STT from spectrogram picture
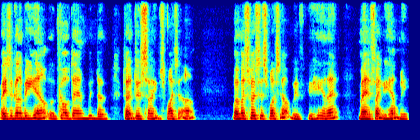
Ratings are going to be out of the goddamn window. Don't do something to spice it up. What am I supposed to spice it up with? You hear that? Man, frankly, help me.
